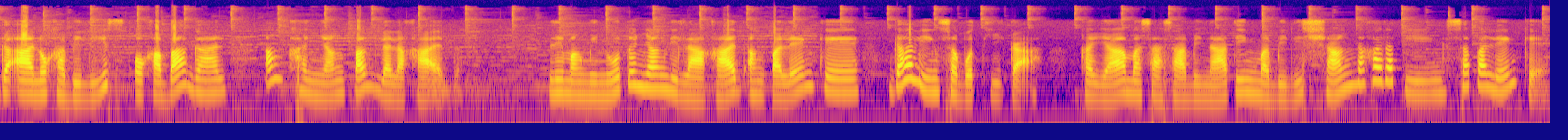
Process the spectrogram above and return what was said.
Gaano kabilis o kabagal ang kanyang paglalakad? Limang minuto niyang nilakad ang palengke galing sa botika kaya masasabi nating mabilis siyang nakarating sa palengke.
